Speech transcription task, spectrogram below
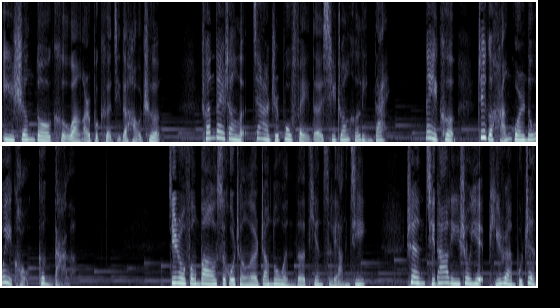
一生都可望而不可及的豪车，穿戴上了价值不菲的西装和领带，那一刻，这个韩国人的胃口更大了。金融风暴似乎成了张东文的天赐良机，趁其他零售业疲软不振。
